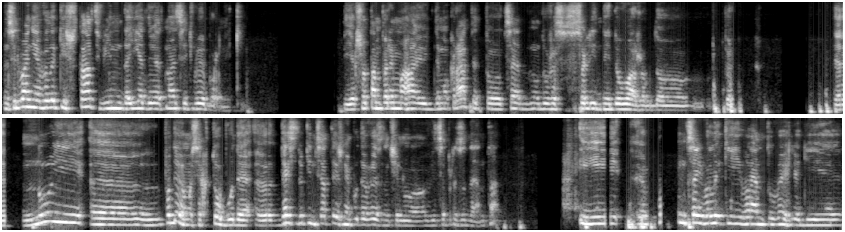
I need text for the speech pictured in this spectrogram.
Пенсільванія великий штат, він дає 19 виборників. Якщо там перемагають демократи, то це ну, дуже солідний доважок до Ну і е, подивимося, хто буде. Е, Десь до кінця тижня буде визначено віцепрезидента. І е, потім цей великий івент у вигляді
